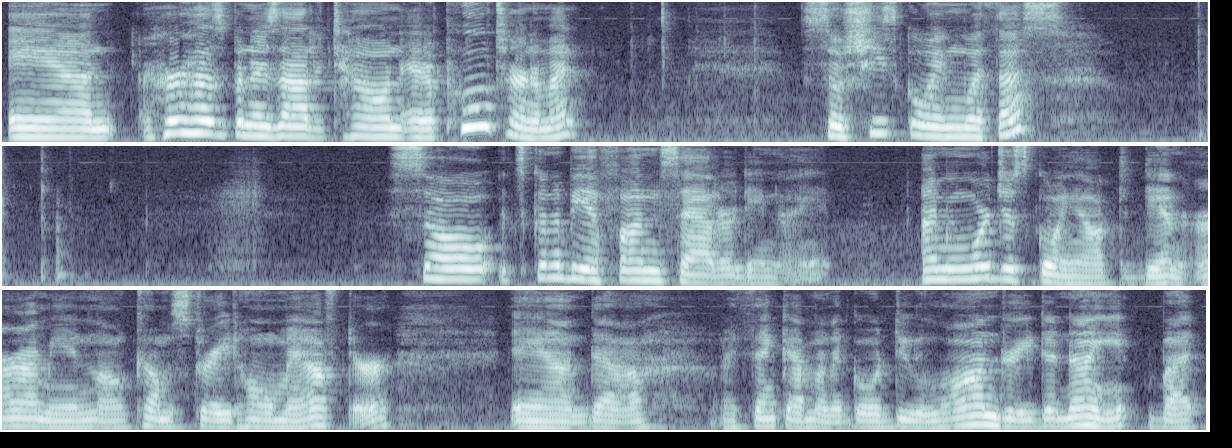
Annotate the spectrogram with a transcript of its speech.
and her husband is out of town at a pool tournament. So she's going with us. So it's going to be a fun Saturday night. I mean, we're just going out to dinner. I mean, I'll come straight home after. And uh, I think I'm going to go do laundry tonight, but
